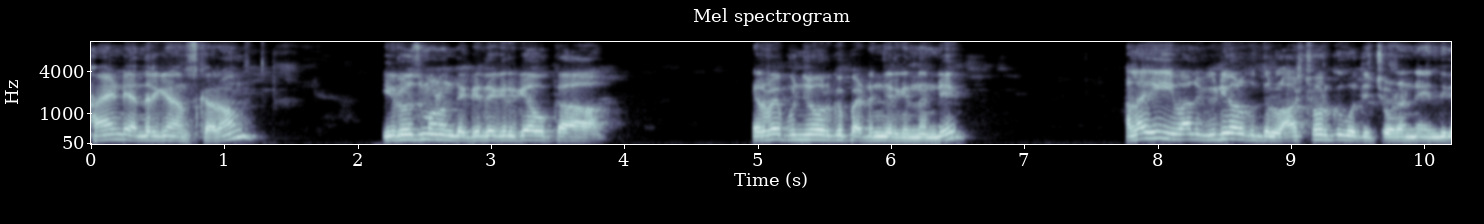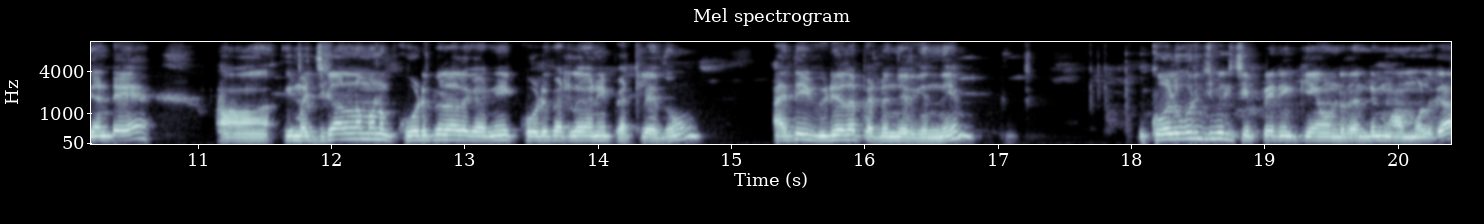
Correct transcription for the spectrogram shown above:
హాయ్ అండి అందరికీ నమస్కారం. ఈరోజు మనం దగ్గర దగ్గరగా ఒక ఇరవై పుంజుల వరకు పెట్టడం జరిగిందండి. అలాగే ఇవాళ వీడియో కొద్దిగా లాస్ట్ వరకు కొద్దిగా చూడండి. ఎందుకంటే ఈ మధ్యకాలంలో మనం కోడి పిల్లలు కానీ కోడి పెట్టలు కానీ పెట్టలేదు. అయితే ఈ వీడియోలో పెట్టడం జరిగింది. కోళ్ళ గురించి మీకు చెప్పేది ఇంకేం ఉండదండి. మామూలుగా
